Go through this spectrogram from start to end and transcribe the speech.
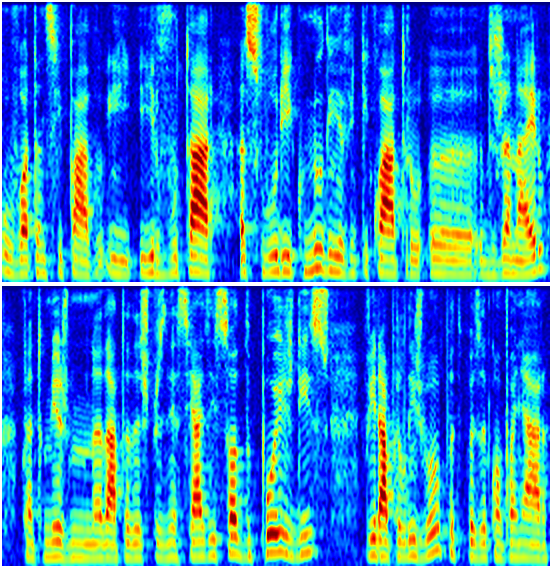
o voto antecipado e, e, ir votar a Celurico no dia 24 de janeiro, portanto, mesmo na data das presidenciais, e só depois disso virá para Lisboa para depois acompanhar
